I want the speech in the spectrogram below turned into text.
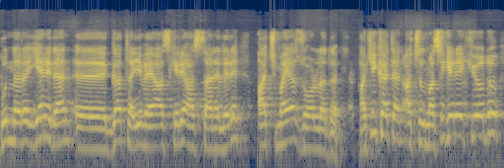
bunları yeniden e, GATA'yı veya askeri hastaneleri açmaya zorladı. Hakikaten açılması gerekiyordu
